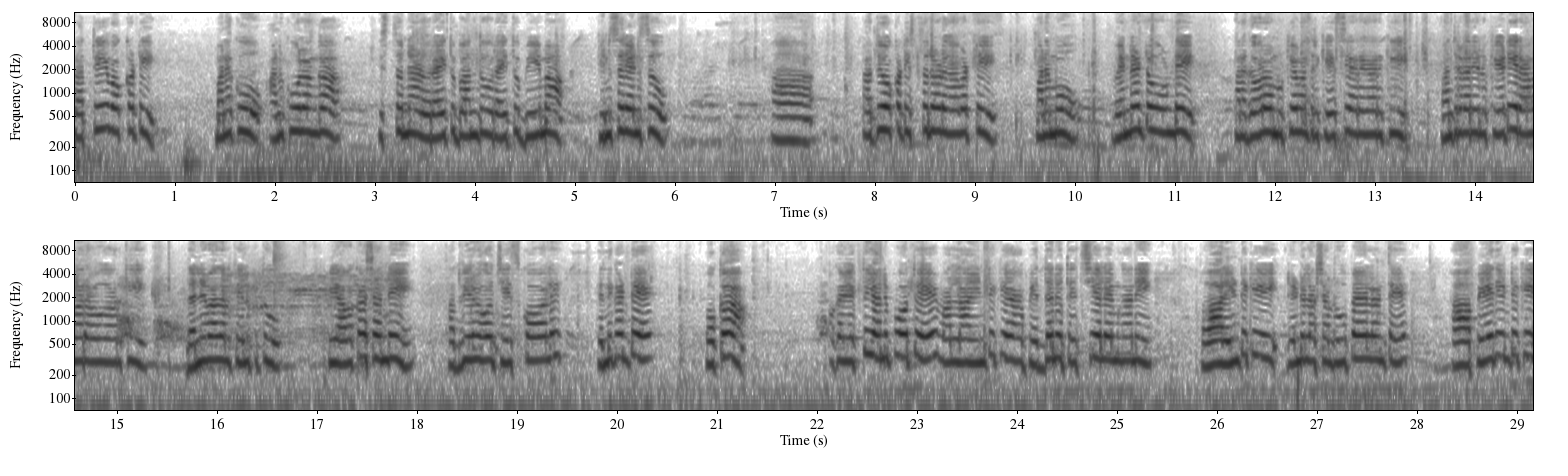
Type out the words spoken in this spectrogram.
ప్రతి ఒక్కటి మనకు అనుకూలంగా ఇస్తున్నాడు. రైతు బంధు రైతు బీమా ఇన్సూరెన్సు ప్రతి ఒక్కటి ఇస్తున్నాడు కాబట్టి మనము వెన్నంటూ ఉండి మన గౌరవ ముఖ్యమంత్రి కేసీఆర్ గారికి మంత్రివర్యులు కేటీ రామారావు గారికి ధన్యవాదాలు తెలుపుతూ ఈ అవకాశాన్ని సద్వినియోగం చేసుకోవాలి. ఎందుకంటే ఒక ఒక వ్యక్తి చనిపోతే వాళ్ళ ఇంటికి ఆ పెద్దను తెచ్చేయలేము కానీ వాళ్ళ ఇంటికి రెండు లక్షల రూపాయలు అంటే ఆ పేదింటికి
